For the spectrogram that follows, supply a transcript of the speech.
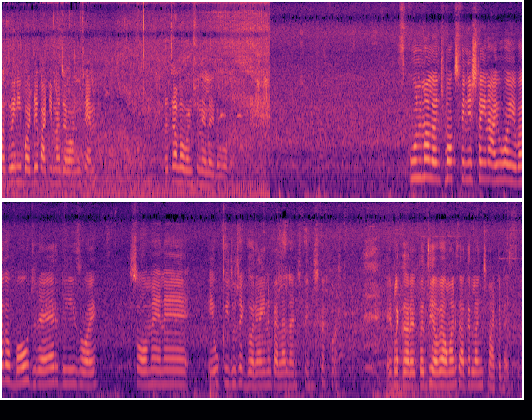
અદ્વૈની બર્થડે પાર્ટીમાં જવાનું છે એમ. તો ચાલો વંશુને લઈ લઉં હવે. સ્કૂલમાં લંચ બોક્સ ફિનિશ થઈને આવ્યું હોય એવા તો બહુ જ રેર ડેઝ હોય. સો મેં એને એવું કીધું છે ઘરે આવીને પહેલાં લંચ ફિનિશ કરવાનું. એટલે ઘરે પછી હવે અમારી સાથે લંચ માટે બેસીએ.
